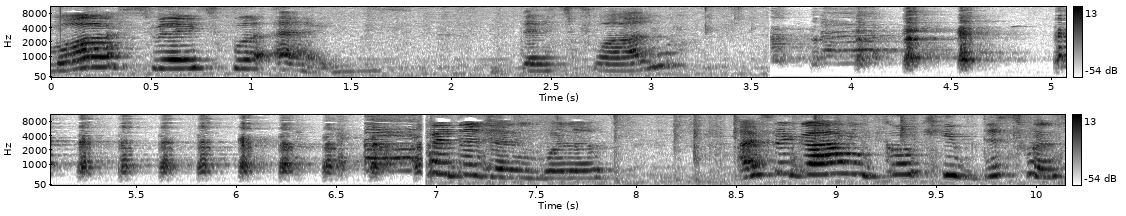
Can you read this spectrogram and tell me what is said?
more space for eggs. This one. I think I'm gonna keep this one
